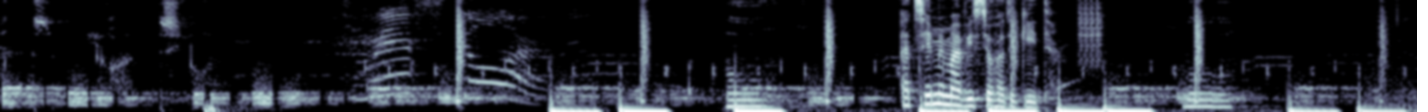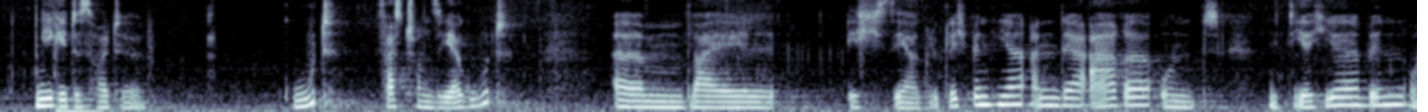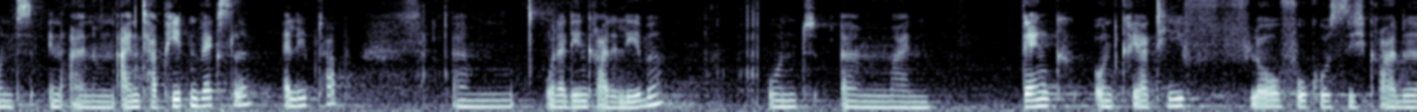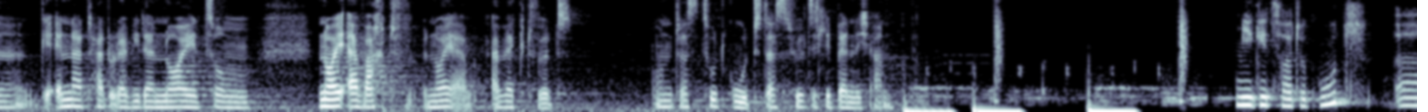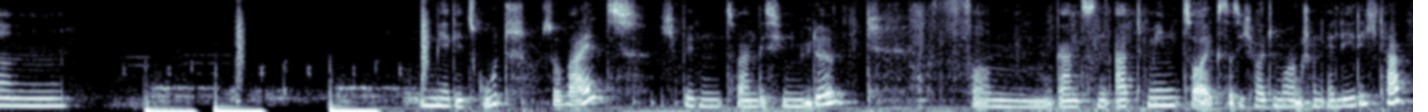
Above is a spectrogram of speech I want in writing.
Inspiration. Wo? Erzähl mir mal, wie es dir heute geht. Wo? Mir geht es heute gut, fast schon sehr gut, ähm, weil ich sehr glücklich bin hier an der Aare und mit dir hier bin und in einem einen Tapetenwechsel erlebt habe ähm, oder den gerade lebe und ähm, mein Denk- und Kreativflow-Fokus sich gerade geändert hat oder wieder neu zum neu erwacht, neu erweckt wird. Und das tut gut, das fühlt sich lebendig an. Mir geht's heute gut. Ähm Mir geht's gut soweit. Ich bin zwar ein bisschen müde vom ganzen Admin-Zeugs, das ich heute Morgen schon erledigt habe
